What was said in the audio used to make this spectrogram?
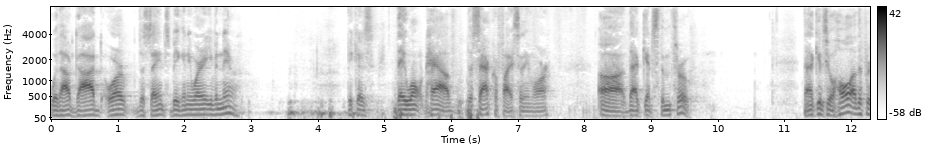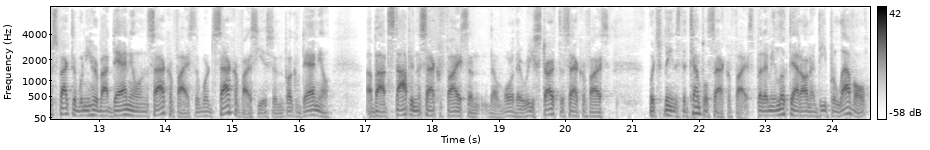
without God or the saints being anywhere even near. Because they won't have the sacrifice anymore uh, that gets them through. That gives you a whole other perspective when you hear about Daniel and the sacrifice. The word sacrifice used in the book of Daniel about stopping the sacrifice and or they restart the sacrifice which means the temple sacrifice. But I mean, looked at on a deeper level,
